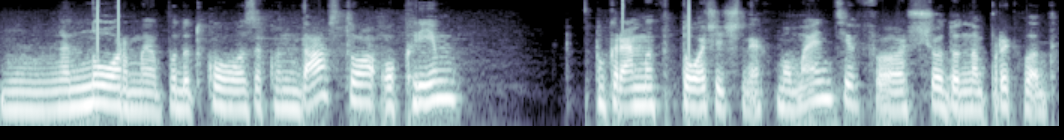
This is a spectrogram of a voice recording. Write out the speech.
норми податкового законодавства, окрім окремих точечних моментів е, щодо, наприклад,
